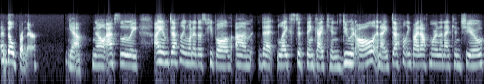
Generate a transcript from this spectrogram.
and build from there. Yeah, no, absolutely. I am definitely one of those people um, that likes to think I can do it all, and I definitely bite off more than I can chew.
